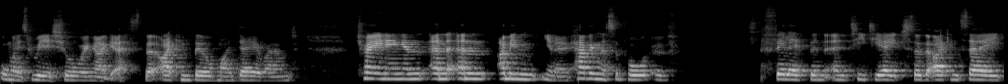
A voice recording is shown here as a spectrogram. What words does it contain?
almost reassuring, I guess, that I can build my day around training and and and I mean, you know, having the support of Philip and, and TTH so that I can say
